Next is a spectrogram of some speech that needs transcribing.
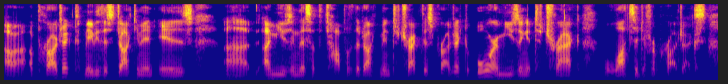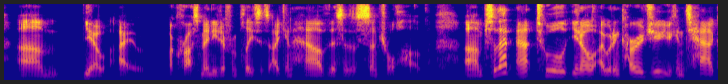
uh, a project, maybe this document is, uh, I'm using this at the top of the document to track this project, or I'm using it to track lots of different projects. Um, you know, I, across many different places. I can have this as a central hub. Um, so that at tool, you know, I would encourage you, you can tag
